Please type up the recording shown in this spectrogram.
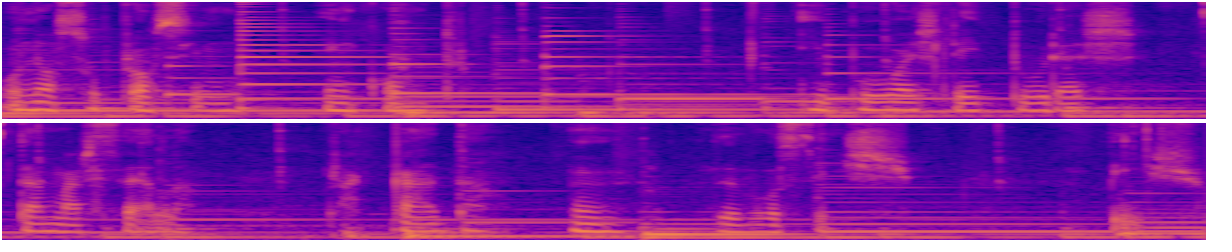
o nosso próximo encontro e boas leituras da Marcela para cada um de vocês. Beijo.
